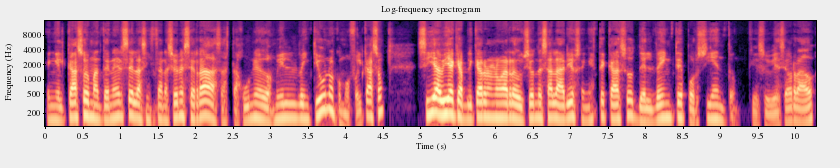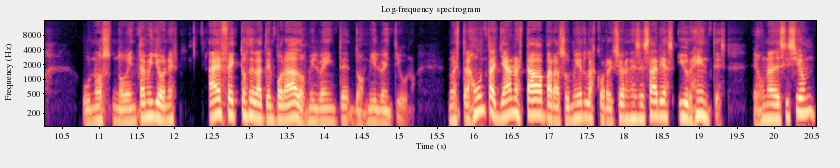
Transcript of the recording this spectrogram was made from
en el caso de mantenerse las instalaciones cerradas hasta junio de 2021, como fue el caso, sí había que aplicar una nueva reducción de salarios, en este caso del 20%, que se hubiese ahorrado unos 90 millones a efectos de la temporada 2020-2021. Nuestra Junta ya no estaba para asumir las correcciones necesarias y urgentes. Es una decisión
